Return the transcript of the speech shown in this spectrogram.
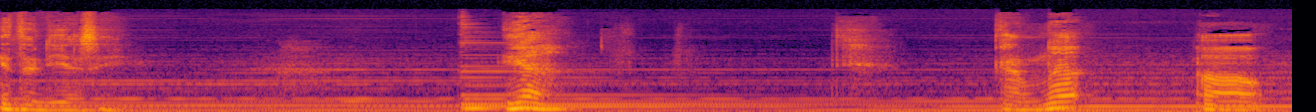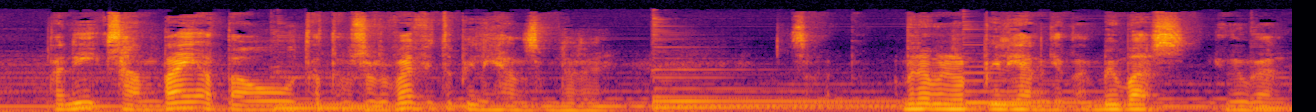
itu dia sih. Ya karena uh, tadi santai atau tetap survive itu pilihan sebenarnya. Benar-benar pilihan kita bebas gitu kan.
